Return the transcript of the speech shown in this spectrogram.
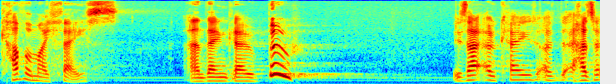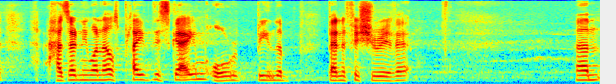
cover my face and then go, boo. Is that okay? Uh, has, has anyone else played this game or been the beneficiary of it? Um,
